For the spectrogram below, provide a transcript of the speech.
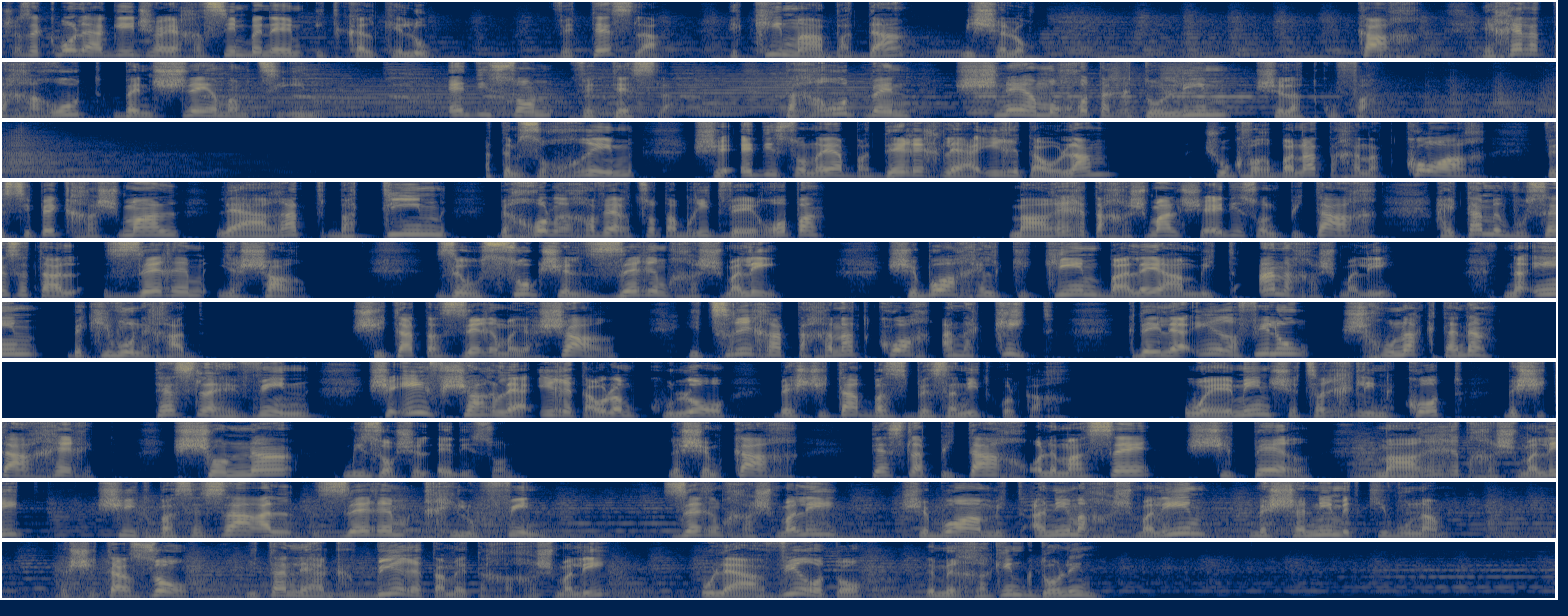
שזה כמו להגיד שהיחסים ביניהם התקלקלו, וטסלה הקים מעבדה משלו. כך החלה תחרות בין שני הממציאים, אדיסון וטסלה, תחרות בין שני המוחות הגדולים של התקופה. אתם זוכרים שאדיסון היה בדרך להאיר את העולם? שהוא כבר בנה תחנת כוח וסיפק חשמל להארת בתים בכל רחבי ארצות הברית ואירופה? מערכת החשמל שאדיסון פיתח הייתה מבוססת על זרם ישר. זהו סוג של זרם חשמלי, שבו החלקיקים בעלי המטען החשמלי נעים בכיוון אחד. שיטת הזרם הישר הצריכה תחנת כוח ענקית כדי להאיר אפילו שכונה קטנה. טסלה הבין שאי אפשר להאיר את העולם כולו בשיטה בזבזנית כל כך. הוא האמין שצריך לנקוט בשיטה אחרת, שונה מזו של אדיסון. לשם כך, טסלה פיתח או למעשה שיפר מערכת חשמלית שהתבססה על זרם חילופין. זרם חשמלי שבו המטענים החשמליים משנים את כיוונם. בשיטה זו ניתן להגביר את המתח החשמלי ולהעביר אותו למרחקים גדולים.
